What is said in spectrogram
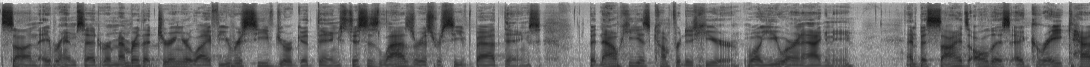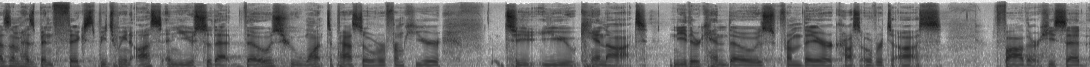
Son, Abraham said, Remember that during your life you received your good things, just as Lazarus received bad things. But now he is comforted here, while you are in agony. And besides all this, a great chasm has been fixed between us and you, so that those who want to pass over from here to you cannot, neither can those from there cross over to us. Father, he said,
